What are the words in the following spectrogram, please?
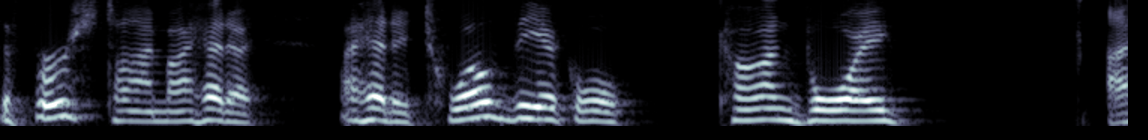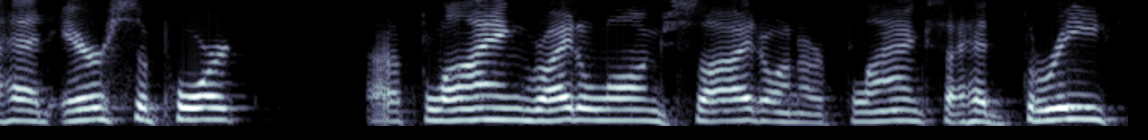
The first time I had a, I had a 12 vehicle convoy. I had air support uh, flying right alongside on our flanks. I had three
